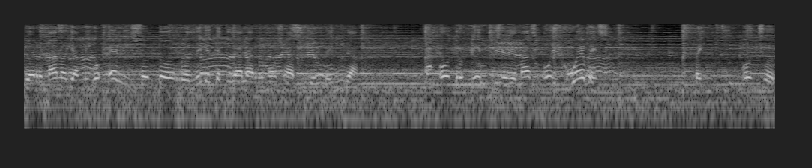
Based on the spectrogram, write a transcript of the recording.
tu hermano y amigo Elisoto Rodríguez, que te da la hermosa bienvenida a otro episodio más hoy jueves 28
